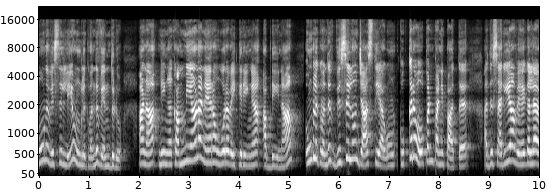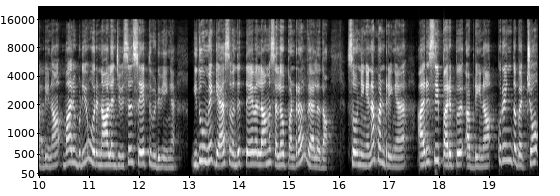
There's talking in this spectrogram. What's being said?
மூணு விசில்லையே உங்களுக்கு வந்து வெந்துடும். ஆனால் நீங்கள் கம்மியான நேரம் ஊற வைக்கிறீங்க அப்படின்னா உங்களுக்கு வந்து விசிலும் ஜாஸ்தியாகும். குக்கரை ஓப்பன் பண்ணி பார்த்து அது சரியாக வேகலை அப்படின்னா மறுபடியும் ஒரு நாலஞ்சு விசில் சேர்த்து விடுவீங்க. இதுவுமே கேஸை வந்து தேவையில்லாமல் செலவு பண்ணுற வேலை தான் ஸோ நீங்கள் என்ன பண்ணுறீங்க அரிசி பருப்பு அப்படின்னா குறைந்தபட்சம்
